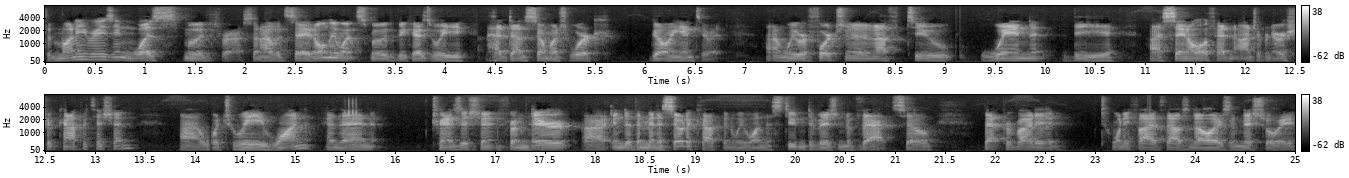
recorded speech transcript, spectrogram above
The money raising was smooth for us, and I would say it only went smooth because we had done so much work going into it. Um, we were fortunate enough to win the uh, St. Olaf had an entrepreneurship competition, uh, which we won, and then transitioned from there uh, into the Minnesota Cup, and we won the student division of that. So that provided $25,000 initially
